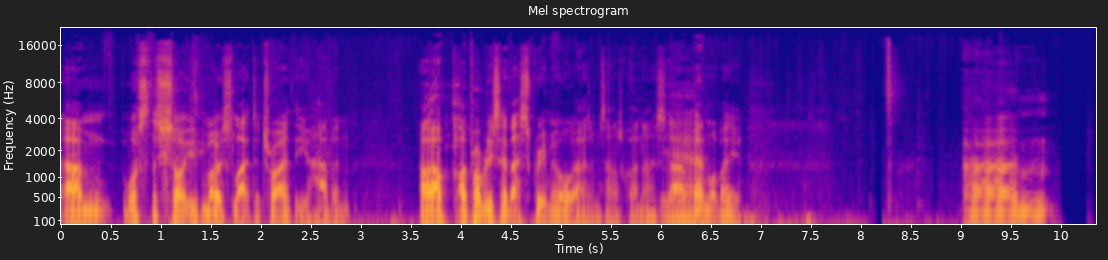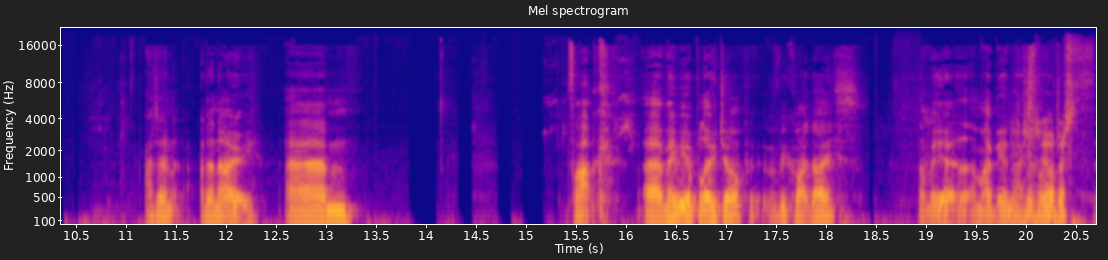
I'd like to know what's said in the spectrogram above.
Um, what's the shot you'd most like to try that you haven't?" I- I'll, I'd probably say that screaming orgasm sounds quite nice. Uh, ben, what about you? um, I don't. I don't know. Um, fuck. Uh, maybe a blowjob would be quite nice. That'd be a, that might be a You're nice just, one. you're just,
